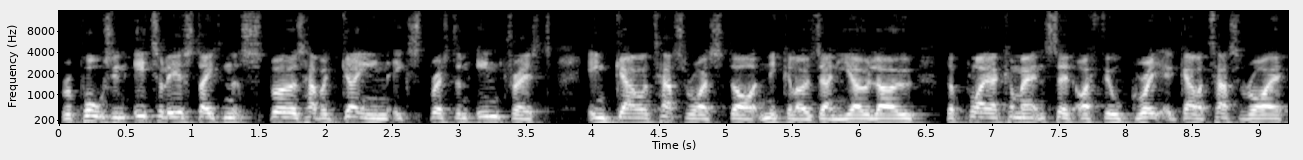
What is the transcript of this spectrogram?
Reports in Italy are stating that Spurs have again expressed an interest in Galatasaray star Nicolo Zaniolo. The player came out and said, I feel great at Galatasaray,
